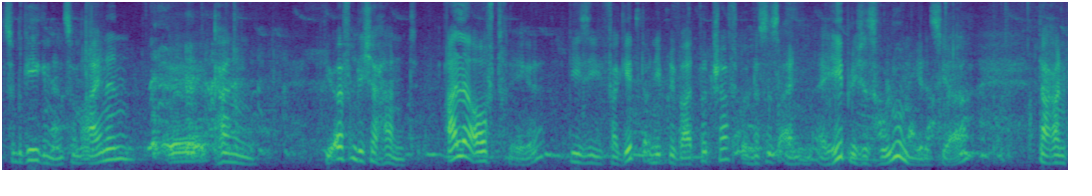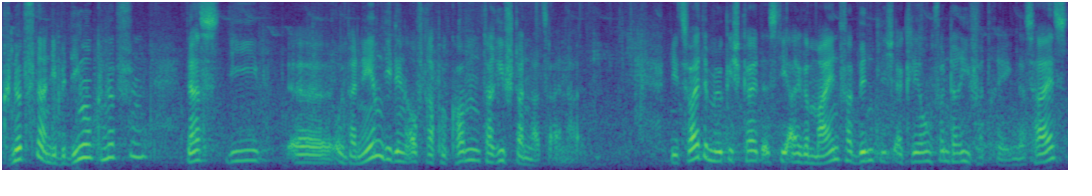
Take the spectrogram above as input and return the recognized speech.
zu begegnen. Zum einen äh, kann die öffentliche Hand alle Aufträge, die sie vergibt an die Privatwirtschaft, und das ist ein erhebliches Volumen jedes Jahr, daran knüpfen, an die Bedingung knüpfen, dass die äh, Unternehmen, die den Auftrag bekommen, Tarifstandards einhalten. Die zweite Möglichkeit ist die allgemein verbindliche Erklärung von Tarifverträgen. Das heißt,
